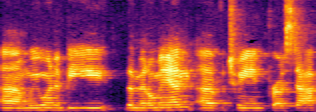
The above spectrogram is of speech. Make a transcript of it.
Um, we want to be the middleman of between pro staff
